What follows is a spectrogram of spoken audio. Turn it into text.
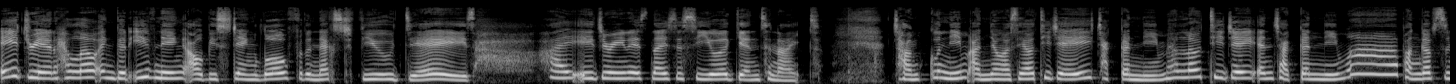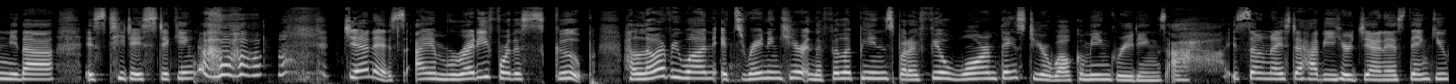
Adrian, hello and good evening. I'll be staying low for the next few days. Hi, Adrian. It's nice to see you again tonight. 장꾸님, 안녕하세요, TJ. 작가님, hello, TJ and 작가님. 와, 반갑습니다. Is TJ sticking? Janice, I am ready for the scoop. Hello, everyone. It's raining here in the Philippines, but I feel warm thanks to your welcoming greetings. Ah, it's so nice to have you here, Janice. Thank you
